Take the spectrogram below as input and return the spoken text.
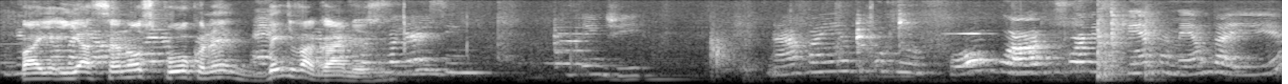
Porque Vai ela assando aos poucos, né? Bem devagar mesmo. Devagarzinho. Entendi. Ah, vai indo um pouquinho o fogo, a hora que o forno esquenta mesmo, daí...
